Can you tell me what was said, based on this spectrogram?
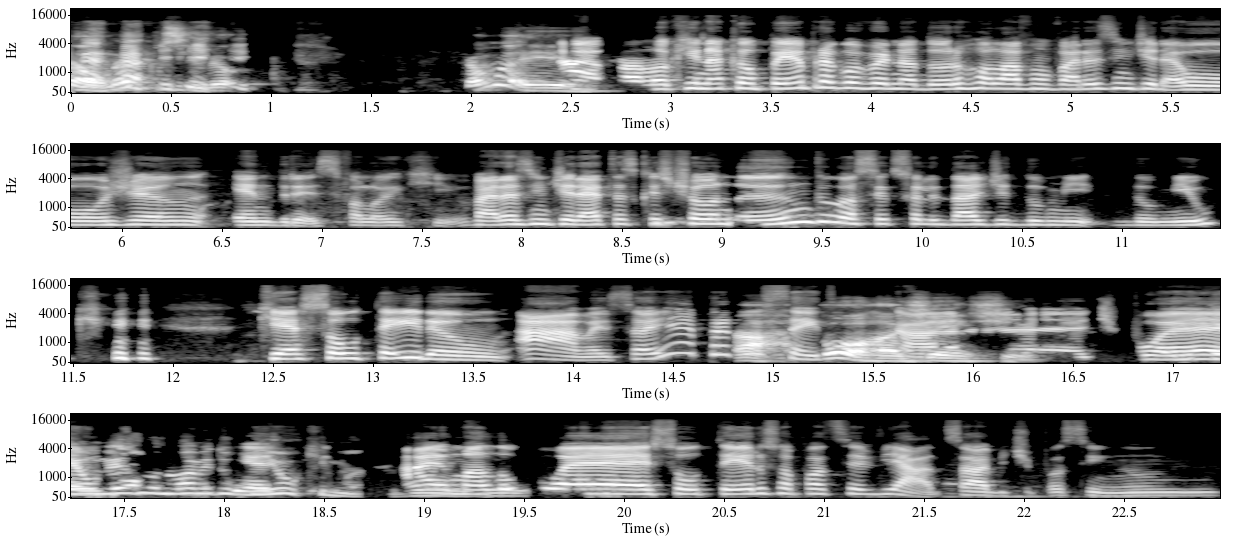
Não, não é possível. Calma aí. Ah, falou que na campanha para governador rolavam várias indiretas. O Jean Endres falou aqui. Várias indiretas questionando a sexualidade do, Mi- do Milk, que é solteirão. Ah, mas isso aí é ah, preconceito. porra, cara. gente. É, tipo, Ele é. tem o mesmo nome do é- Milk, mano. Ah, do- o maluco é solteiro, só pode ser viado, sabe? Tipo assim. Não...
